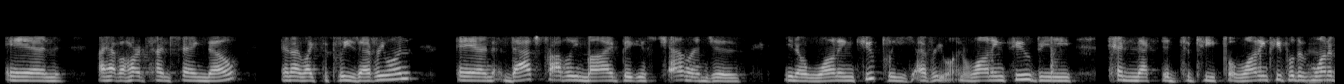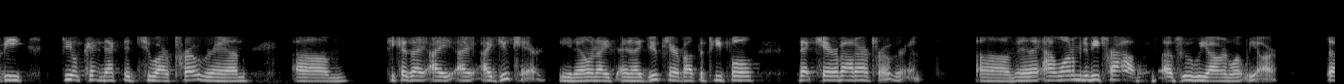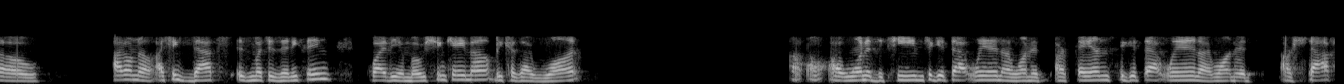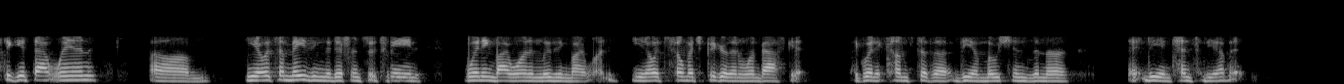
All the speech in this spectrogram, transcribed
and I have a hard time saying no, and I like to please everyone. And that's probably my biggest challenge is, you know, wanting to please everyone, wanting to be connected to people, wanting people to want to be feel connected to our program. Um, because I, I, I, I do care, you know, and I and I do care about the people that care about our program. Um, and I, I want them to be proud of who we are and what we are. So I don't know. I think that's as much as anything why the emotion came out because I want I, I wanted the team to get that win. I wanted our fans to get that win. I wanted our staff to get that win. Um, you know, it's amazing the difference between winning by one and losing by one. You know, it's so much bigger than one basket. Like when it comes to the the emotions and the the intensity of it.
